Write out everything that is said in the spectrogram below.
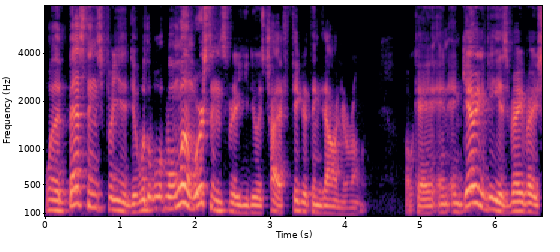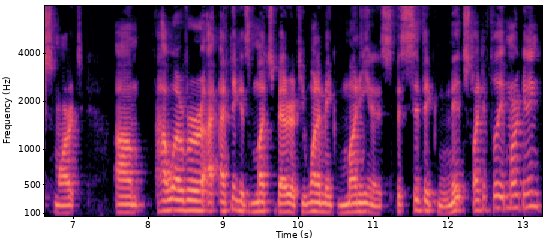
one of the best things for you to do, well, one of the worst things for you to do is try to figure things out on your own. Okay, and, and Gary Vee is very, very smart. Um, however, I, I think it's much better if you want to make money in a specific niche like affiliate marketing,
